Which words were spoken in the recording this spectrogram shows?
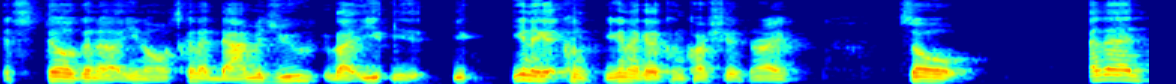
it's still gonna, you know, it's gonna damage you. Like you, you, you you're gonna get con- you're gonna get a concussion, right? So, and then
